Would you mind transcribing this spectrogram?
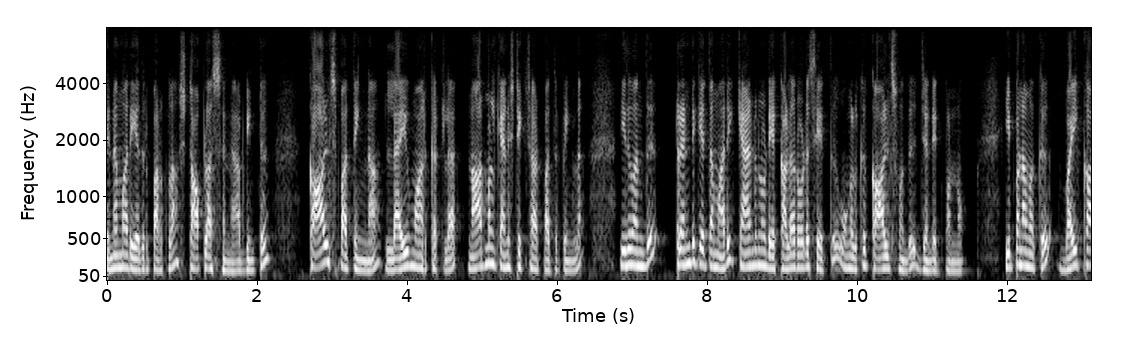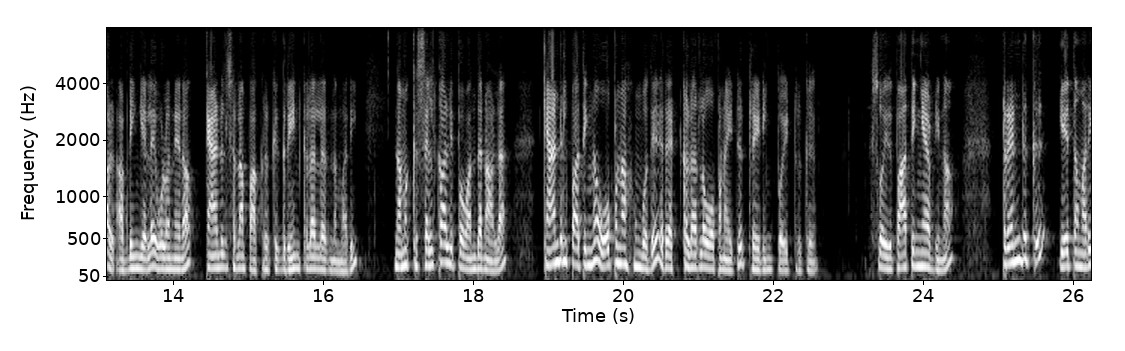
என்ன மாதிரி எதிர்பார்க்கலாம்? ஸ்டாப் லாஸ் என்ன? அப்படின்ட்டு கால்ஸ் பார்த்தீங்கன்னா லைவ் மார்க்கெட்டில் நார்மல் கேண்டிஸ்டிக் சார்ட் பார்த்துருப்பீங்களா? இது வந்து ட்ரெண்டுக்கு ஏற்ற மாதிரி கேண்டலுடைய கலரோடு சேர்த்து உங்களுக்கு கால்ஸ் வந்து ஜென்ரேட் பண்ணும். இப்போ நமக்கு பை கால் அப்படிங்கல இவ்வளோ நேரம் கேண்டில்ஸ் எல்லாம் பார்க்குறக்கு க்ரீன் கலரில் இருந்த மாதிரி நமக்கு செல் கால் இப்போ வந்தனால கேண்டில் பார்த்தீங்கன்னா ஓப்பன் ஆகும்போதே ரெட் கலரில் ஓப்பன் ஆகிட்டு ட்ரேடிங் போயிட்டுருக்கு ஸோ இது பார்த்தீங்க அப்படின்னா ட்ரெண்டுக்கு ஏற்ற மாதிரி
